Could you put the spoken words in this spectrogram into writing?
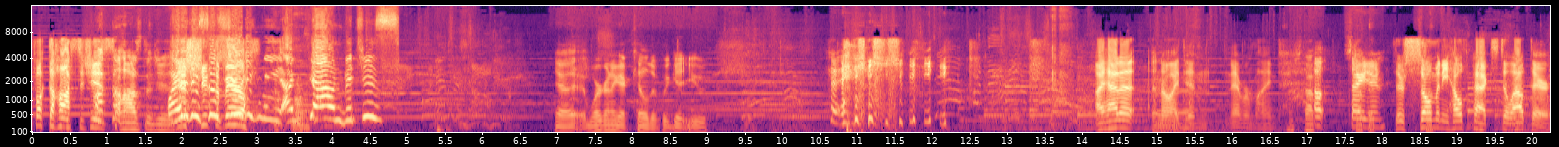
Fuck the hostages. Fuck the hostages. Why Just are they shoot still the barrels. shooting me? I'm down, bitches! Yeah, we're gonna get killed if we get you. I had a. No, I Uh. didn't. Never mind. Stop. Oh, Sorry, Stop it. There's so Stop. many health packs still out there.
